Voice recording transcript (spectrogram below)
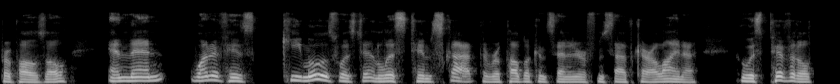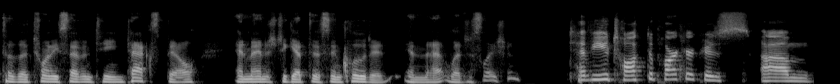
proposal. And then one of his key moves was to enlist Tim Scott, the Republican senator from South Carolina, who was pivotal to the 2017 tax bill and managed to get this included in that legislation. Have you talked to Parker? Because um,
